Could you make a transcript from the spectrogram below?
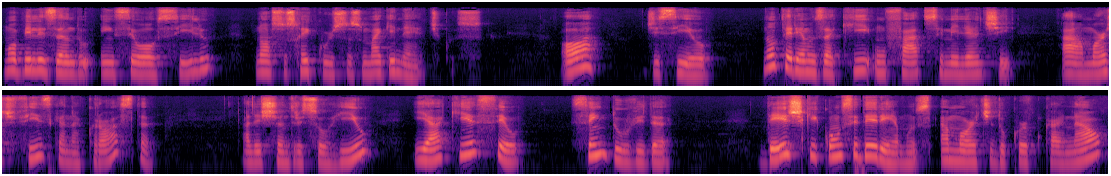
mobilizando em seu auxílio nossos recursos magnéticos. Ó, oh, disse eu, não teremos aqui um fato semelhante à morte física na crosta? Alexandre sorriu e aqueceu, sem dúvida, desde que consideremos a morte do corpo carnal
